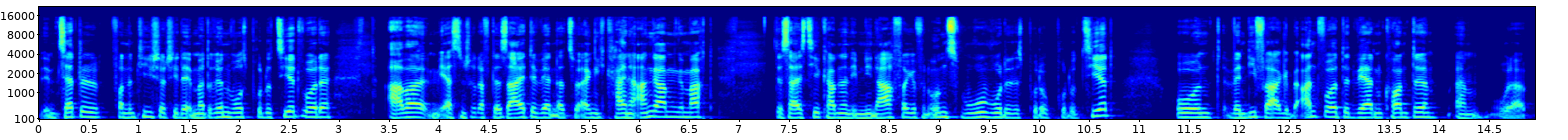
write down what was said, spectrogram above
im Zettel von dem T-Shirt steht ja immer drin, wo es produziert wurde. Aber im ersten Schritt auf der Seite werden dazu eigentlich keine Angaben gemacht. Das heißt, hier kam dann eben die Nachfrage von uns, wo wurde das Produkt produziert? Und wenn die Frage beantwortet werden konnte ähm, oder,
